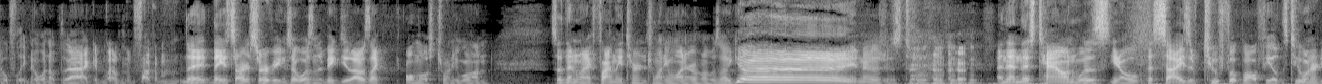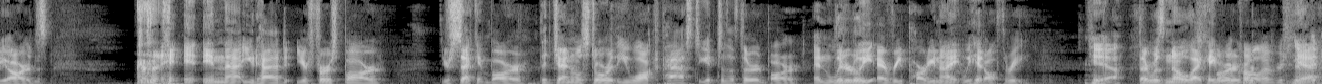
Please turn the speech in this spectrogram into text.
hopefully, no one up there. I could well, fuck them. They they start serving, so it wasn't a big deal. I was like almost twenty one. So then when I finally turned 21, everyone was like, yay! And it was just. and then this town was, you know, the size of two football fields, 200 yards. in that, you'd had your first bar, your second bar, the general store that you walked past to get to the third bar. And literally every party night, we hit all three. Yeah. There was no like, hey, Bar we're, crawl we're every yeah,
